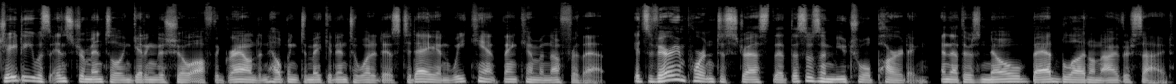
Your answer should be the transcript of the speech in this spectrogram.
JD was instrumental in getting the show off the ground and helping to make it into what it is today, and we can't thank him enough for that. It's very important to stress that this was a mutual parting and that there's no bad blood on either side.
